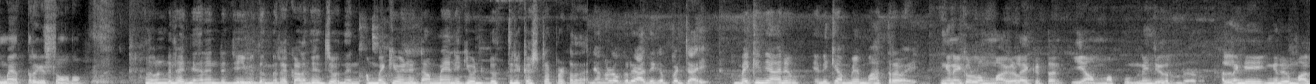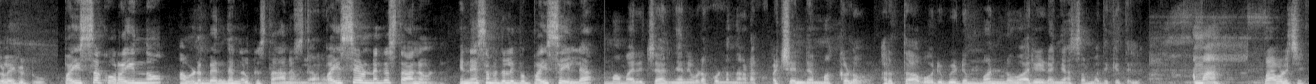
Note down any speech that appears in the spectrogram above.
അമ്മ എത്ര ഇഷ്ടമാണോ? അതുകൊണ്ടല്ല ഞാൻ എന്റെ ജീവിതം വരെ കളഞ്ഞു ചോദിച്ചു അമ്മയ്ക്ക് വേണ്ടിയിട്ട് അമ്മ എനിക്ക് വേണ്ടിയിട്ട് ഒത്തിരി കഷ്ടപ്പെട്ടത്. ഞങ്ങളൊക്കെ ഒരു അധികപ്പറ്റായി. അമ്മയ്ക്ക് ഞാനും എനിക്ക് അമ്മയും മാത്രമായി. ഇങ്ങനെയൊക്കെയുള്ള മകളെ കിട്ടാൻ ഈ അമ്മ പുണ്യം ചെയ്തിട്ടുണ്ട് കേട്ടോ. അല്ലെങ്കിൽ ഇങ്ങനെ ഒരു മകളെ കിട്ടൂ പൈസ കുറയുന്നോ അവിടെ ബന്ധങ്ങൾക്ക് സ്ഥാനമില്ല. പൈസ ഉണ്ടെങ്കിൽ സ്ഥാനമുണ്ട്. എന്നെ സംബന്ധിച്ചുള്ള ഇപ്പോൾ പൈസ ഇല്ല അമ്മ മരിച്ചാൽ ഞാൻ ഇവിടെ കൊണ്ട് നടക്കും. പക്ഷെ എന്റെ മക്കളോ ഭർത്താവ് ഒരു വീട് മണ്ണ് വാരിയിടാൻ ഞാൻ സമ്മതിക്കത്തില്ല. അമ്മ വാ വിളിച്ച്.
